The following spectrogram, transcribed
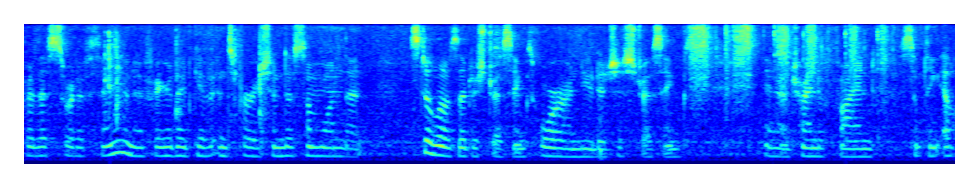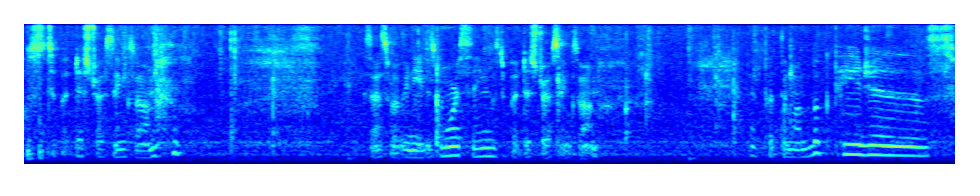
for this sort of thing and I figured I'd give inspiration to someone that still loves the distress inks or are new to distress inks and are trying to find something else to put distress inks on. Because that's what we need is more things to put distress inks on. I put them on book pages,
